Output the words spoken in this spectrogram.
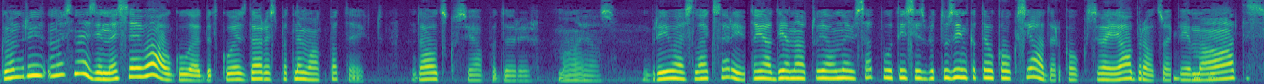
Gan arī, nu es nezinu, es eju vēl gulēt, bet ko es daru, es pat nemāku pateikt. Daudz, kas jāpadara ir mājās. Brīvais laiks arī. Tajā dienā tu jau nevis atpūtīsies, bet tu zini, ka tev kaut kas jādara, kaut kas vai jābrauc vai pie mātes.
